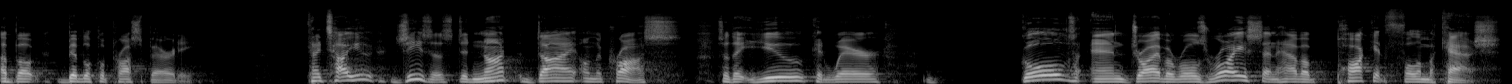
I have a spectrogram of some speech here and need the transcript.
about biblical prosperity. Can I tell you, Jesus did not die on the cross so that you could wear gold and drive a Rolls Royce and have a pocket full of cash.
